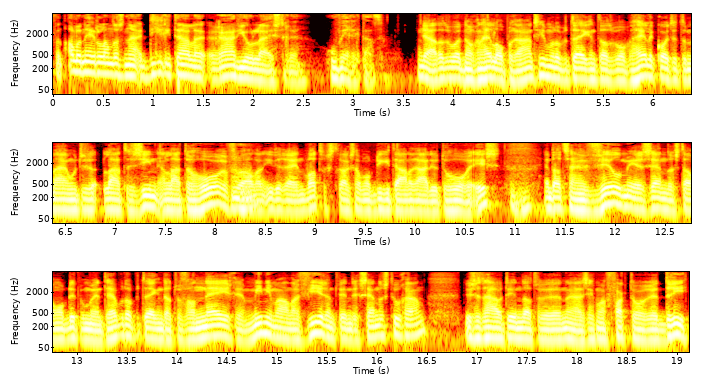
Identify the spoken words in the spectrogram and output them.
van alle Nederlanders naar digitale radio luisteren. Hoe werkt dat? Ja, dat wordt nog een hele operatie. Maar dat betekent dat we op hele korte termijn moeten laten zien en laten horen... vooral Mhm. aan iedereen wat er straks allemaal op digitale radio te horen is. En dat zijn veel meer zenders dan we op dit moment hebben. Dat betekent dat we van 9 minimaal naar 24 zenders toe gaan. Dus het houdt in dat we nou, ja, zeg maar factor 3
